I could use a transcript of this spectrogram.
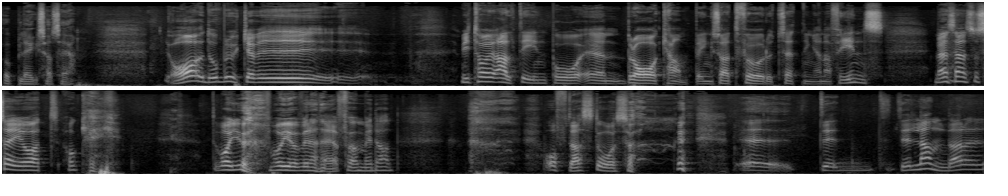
upplägg så att säga? Ja, då brukar vi vi tar ju alltid in på en bra camping så att förutsättningarna finns. Men sen så säger jag att okej, okay, vad, gör, vad gör vi den här förmiddagen? Oftast då så eh, det, det, landar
